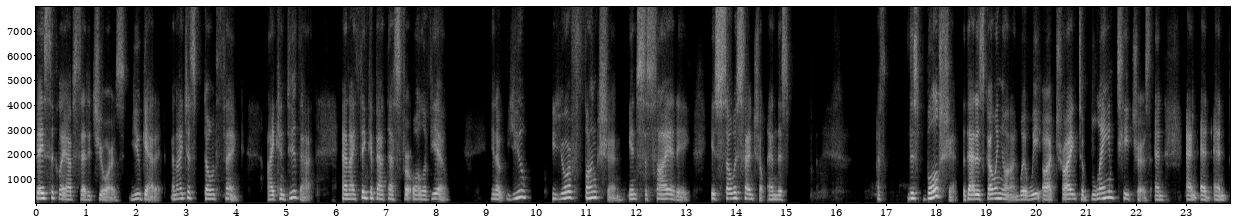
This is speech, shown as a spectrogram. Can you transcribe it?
basically I've said it's yours. You get it. And I just don't think I can do that. And I think about this for all of you. You know, you your function in society is so essential. And this, this bullshit that is going on where we are trying to blame teachers and and and and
